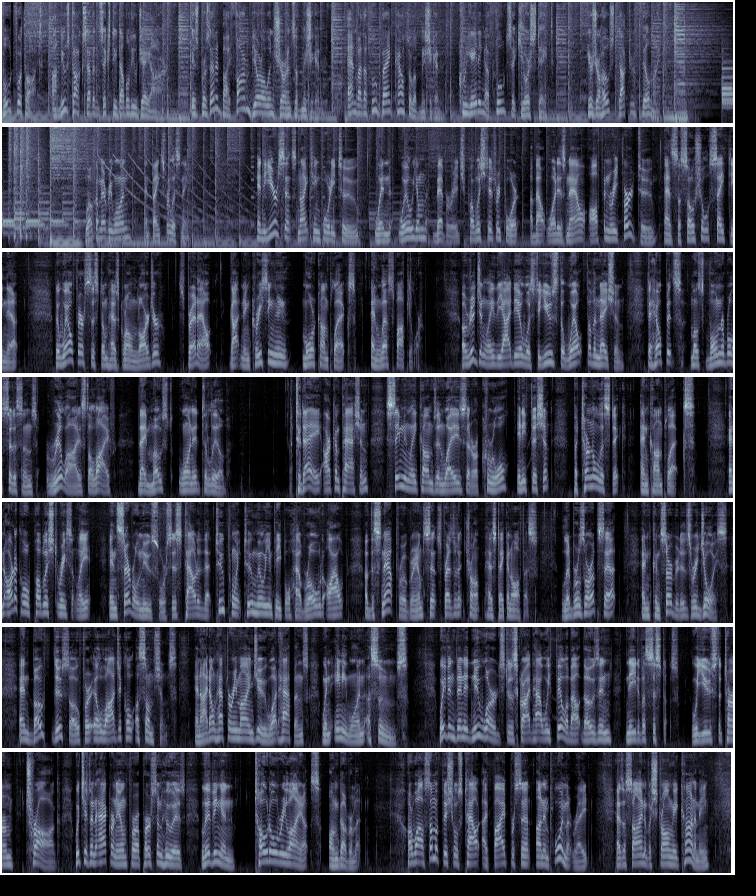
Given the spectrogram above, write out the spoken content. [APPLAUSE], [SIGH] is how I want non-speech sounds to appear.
Food for Thought on News Talk 760 WJR is presented by Farm Bureau Insurance of Michigan and by the Food Bank Council of Michigan, creating a food secure state. Here's your host, Dr. Phil Knight. Welcome, everyone, and thanks for listening. In the years since 1942, when William Beveridge published his report about what is now often referred to as the social safety net, the welfare system has grown larger, spread out, gotten increasingly more complex, and less popular. Originally, the idea was to use the wealth of a nation to help its most vulnerable citizens realize the life they most wanted to live. Today, our compassion seemingly comes in ways that are cruel, inefficient, paternalistic, and complex. An article published recently in several news sources touted that 2.2 million people have rolled out of the SNAP program since President Trump has taken office. Liberals are upset and conservatives rejoice, and both do so for illogical assumptions. And I don't have to remind you what happens when anyone assumes. We've invented new words to describe how we feel about those in need of assistance. We use the term TROG, which is an acronym for a person who is living in total reliance on government. Or while some officials tout a 5% unemployment rate as a sign of a strong economy,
